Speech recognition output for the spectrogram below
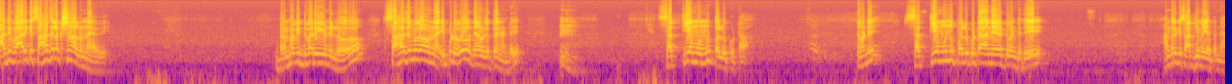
అది వారికి సహజ లక్షణాలు ఉన్నాయి అవి. బ్రహ్మ విద్వరీయునిలో సహజముగా ఉన్నాయి. ఇప్పుడు నేను ఒకటి చెప్తానండి. సత్యమును పలుకుట. ఏమండి? సత్యమును పలుకుట అనేటువంటిది అందరికీ సాధ్యమయ్యే పనా.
